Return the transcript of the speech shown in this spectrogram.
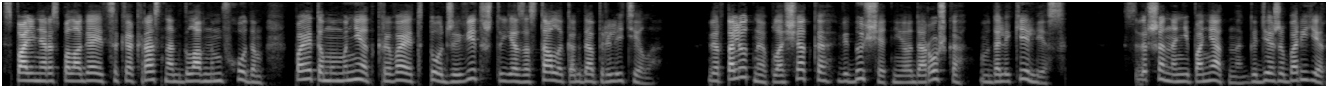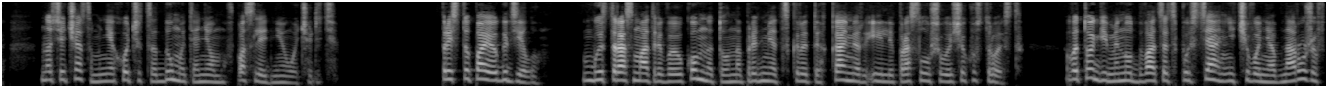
Спальня располагается как раз над главным входом, поэтому мне открывает тот же вид, что я застала, когда прилетела. Вертолетная площадка, ведущая от нее дорожка, вдалеке лес. Совершенно непонятно, где же барьер — но сейчас мне хочется думать о нем в последнюю очередь. Приступаю к делу. Быстро осматриваю комнату на предмет скрытых камер или прослушивающих устройств. В итоге, минут 20 спустя, ничего не обнаружив,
